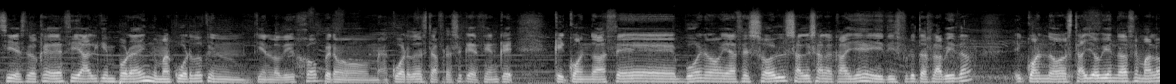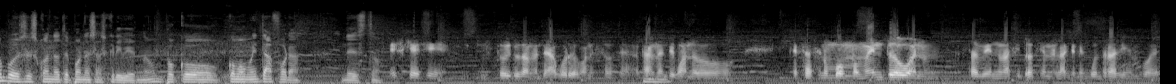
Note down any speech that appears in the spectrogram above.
Sí, es lo que decía alguien por ahí, no me acuerdo quién, quién lo dijo, pero me acuerdo de esta frase que decían que, que cuando hace bueno y hace sol sales a la calle y disfrutas la vida y cuando está lloviendo y hace malo pues es cuando te pones a escribir, ¿no? Un poco como metáfora de esto. Es que sí, estoy totalmente de acuerdo con eso. O sea, realmente cuando estás en un buen momento o en, estás viviendo una situación en la que te encuentras bien, pues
